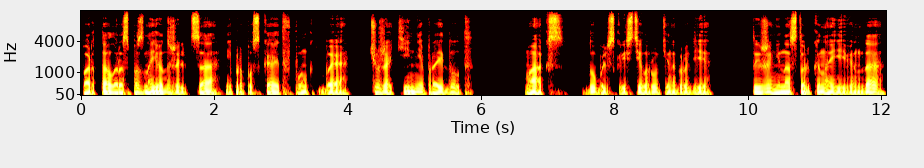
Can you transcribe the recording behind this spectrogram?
Портал распознает жильца и пропускает в пункт «Б». Чужаки не пройдут. «Макс», — дубль скрестил руки на груди, — «ты же не настолько наивен, да?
